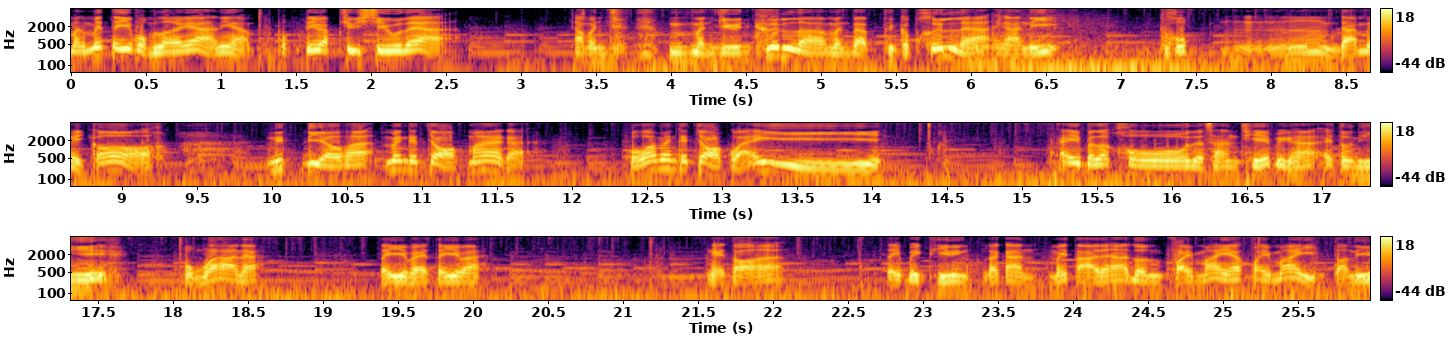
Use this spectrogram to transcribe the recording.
มันไม่ตีผมเลยอะเนี่ย ผมตีแบบชิวๆเลยอะ ถ้ามันมันยืนขึ้นละมันแบบถึงกับขึ้นแล้วงานนี้ ทุบดาเมจก็นิดเดียวฮะแม่งกระจอกมากอะ่ะผมว่าแม่งกระจอกกว่าไอ้ไอ้บาลาโคเดอะซันเชฟอีกฮะไอ้ตัวนี้ ผมว่านะตีไปตีไปไงต่อฮะตีไปอีกทีนึงแล้วกันไม่ตายเลยฮะโดนไฟไหม้ฮะไฟไหม้ตอนนี้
